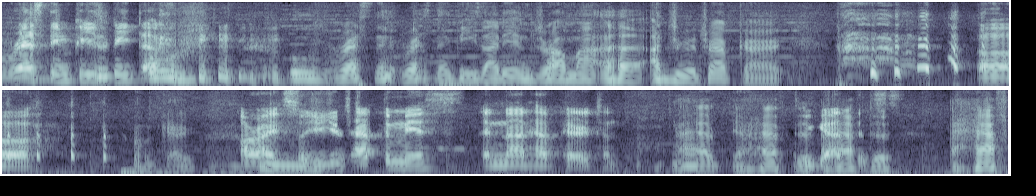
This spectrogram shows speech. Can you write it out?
rest in peace, beat down. Ooh, rest in rest in peace. I didn't draw my. Uh, I drew a trap card. uh, Okay, all right, so Hmm. you just have to miss and not have Peryton. I have I have to We got I have this. to I have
